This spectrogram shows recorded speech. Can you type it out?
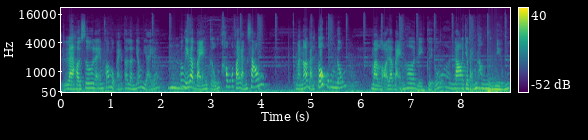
Là hồi xưa là em có một bạn tên là giống vậy á. Ừ. có nghĩa là bạn cũng không có phải bạn xấu mà nói bạn tốt cũng không đúng. Mà gọi là bạn hơi bị kiểu lo cho bản thân mình nhiều nhất.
